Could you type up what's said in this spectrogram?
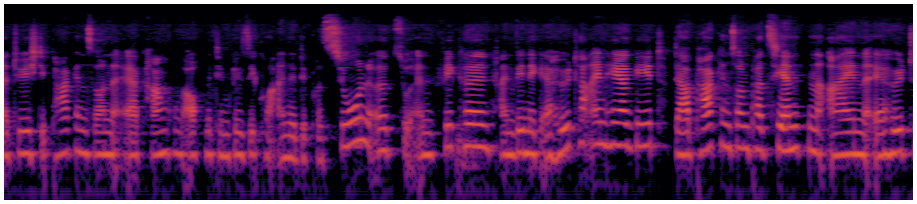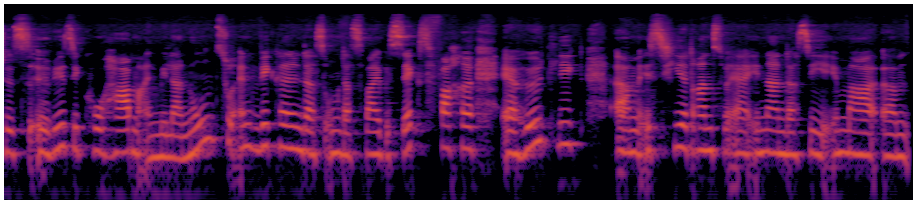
natürlich die Parkinson-Erkrankung auch mit dem Risiko, eine Depression äh, zu entwickeln, ein wenig erhöhter einhergeht. Da Parkinson-Patienten ein erhöhtes Risiko haben, ein Melanom zu entwickeln, das um das zwei- bis sechsfache erhöht liegt, ähm, ist hier daran zu erinnern, dass Sie immer ähm,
